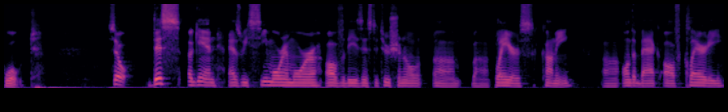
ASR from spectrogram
quote. So this again, as we see more and more of these institutional um, uh, players coming uh, on the back of clarity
